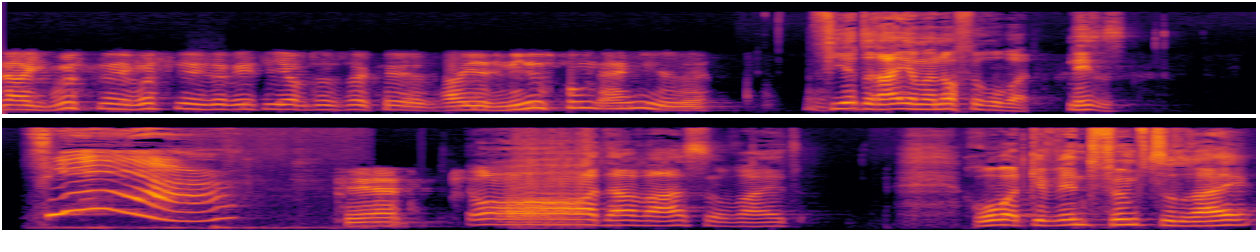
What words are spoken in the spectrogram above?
dachte, ich wusste, ich wusste nicht so richtig, ob das okay ist. Habe ich jetzt Minuspunkt eigentlich? Oder? 4-3 immer noch für Robert. Nächstes. Vier. Pferd. Oh, da war es soweit. Robert gewinnt 5 zu 3.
